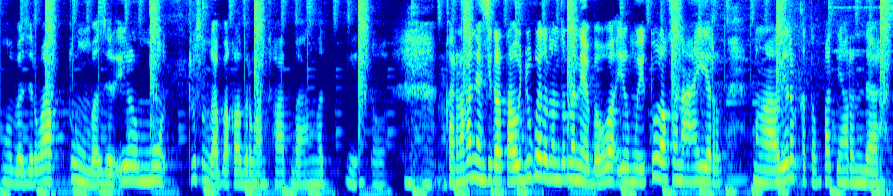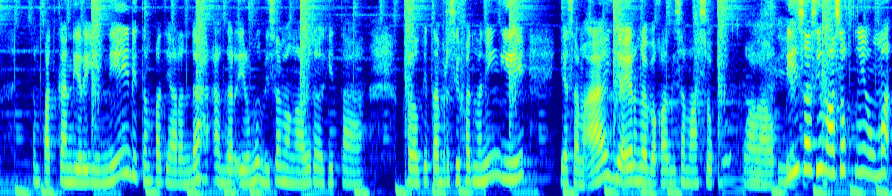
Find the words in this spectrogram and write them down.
mubazir waktu mubazir ilmu terus nggak bakal bermanfaat banget gitu. Karena kan yang kita tahu juga teman-teman ya bahwa ilmu itu laksana air mengalir ke tempat yang rendah tempatkan diri ini di tempat yang rendah agar ilmu bisa mengalir ke kita. Kalau kita bersifat meninggi ya sama aja air nggak bakal bisa masuk. Walau iya. bisa sih masuk nih Uma.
